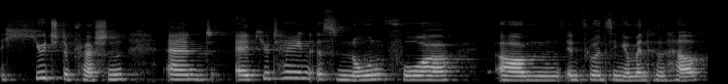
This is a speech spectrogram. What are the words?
a huge depression, and Accutane is known for um, influencing your mental health.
